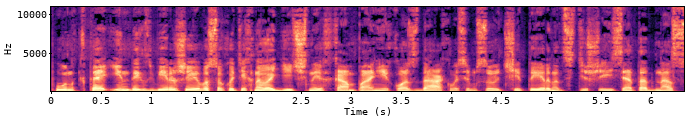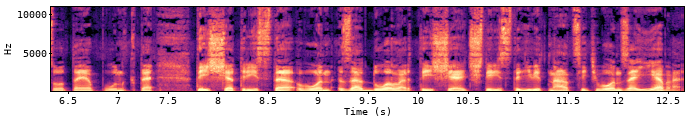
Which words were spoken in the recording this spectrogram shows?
пункта, индекс биржи высокотехнологичных компаний Косдак 814,61 пункта, 1300 вон за доллар, 1419 вон за евро.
